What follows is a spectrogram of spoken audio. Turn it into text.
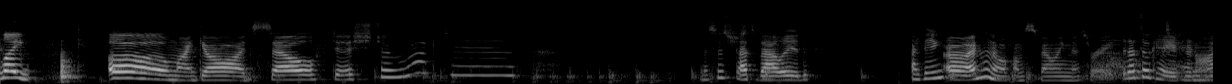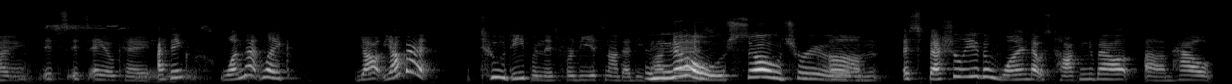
Like, oh my god, self-destructive. This is just That's valid. I think Uh, I don't know if I'm spelling this right. that's okay if you're not. It's it's a okay. I think one that like y'all y'all got too deep in this for the it's not that deep podcast. No, so true. Um, especially the one that was talking about um, how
